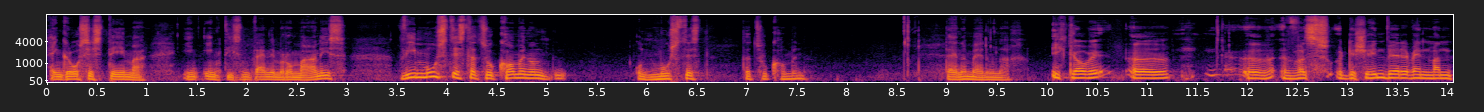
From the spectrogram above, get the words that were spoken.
ein großes Thema in, in diesem deinem Roman ist. Wie musste es dazu kommen und, und musste es dazu kommen? Deiner Meinung nach? Ich glaube, äh, äh, was geschehen wäre, wenn, man,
